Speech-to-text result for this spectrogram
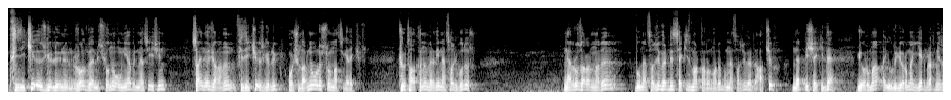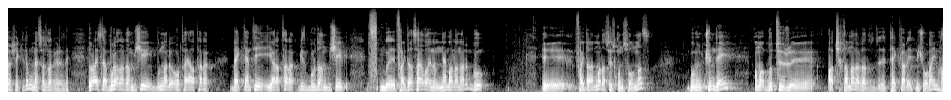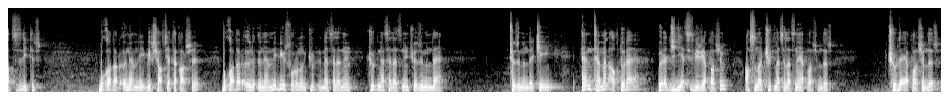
Fiziki özgürlüğünün rol ve misyonu oynayabilmesi için Sayın Öcalan'ın fiziki özgürlük koşullarının oluşturulması gerekir. Kürt halkının verdiği mesaj budur. Nevruz alanları bu mesajı verdi. 8 Mart alanları bu mesajı verdi. Açık, net bir şekilde yoruma yoruma yer bırakmayacak şekilde bu mesajlar verildi. Dolayısıyla buralardan bir şey bunları ortaya atarak beklenti yaratarak biz buradan bir şey f- fayda sağlayalım, nemalanalım bu e, faydalanma da söz konusu olmaz. Bu mümkün değil. Ama bu tür e, açıklamalarda e, tekrar etmiş olayım hadsizliktir bu kadar önemli bir şahsiyete karşı, bu kadar önemli bir sorunun Kürt meselesinin Kürt meselesinin çözümünde çözümündeki en temel aktöre böyle ciddiyetsiz bir yaklaşım aslında Kürt meselesine yaklaşımdır. Kürt'e yaklaşımdır.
